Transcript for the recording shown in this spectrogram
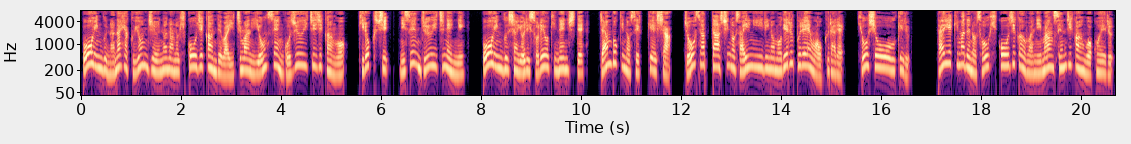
ボーイング747の飛行時間では14,051時間を記録し、2011年にボーイング社よりそれを記念して、ジャンボ機の設計者、ジョー・サッター氏のサイン入りのモデルプレーンを贈られ、表彰を受ける。退役までの総飛行時間は2万1000時間を超える。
